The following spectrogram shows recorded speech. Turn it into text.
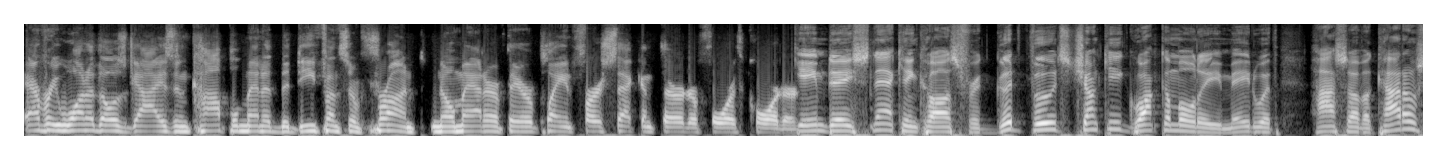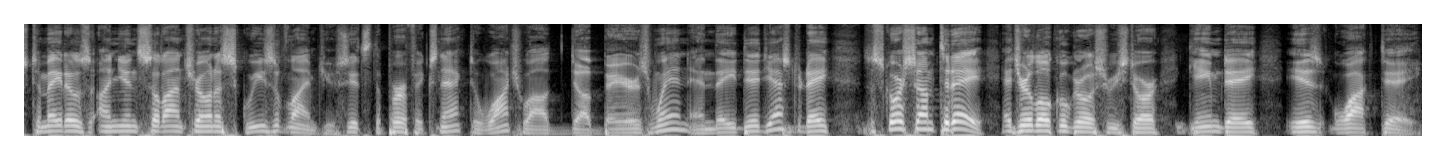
every one of those guys and complemented the defensive front, no matter if they were playing first, second, third, or fourth quarter. Game day snacking calls for good foods, chunky guacamole made with Hass avocados, tomatoes, onions, cilantro, and a squeeze of lime juice. It's the perfect snack to watch while the Bears win, and they did yesterday. So score some today at your local grocery store. Game day is guac day.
